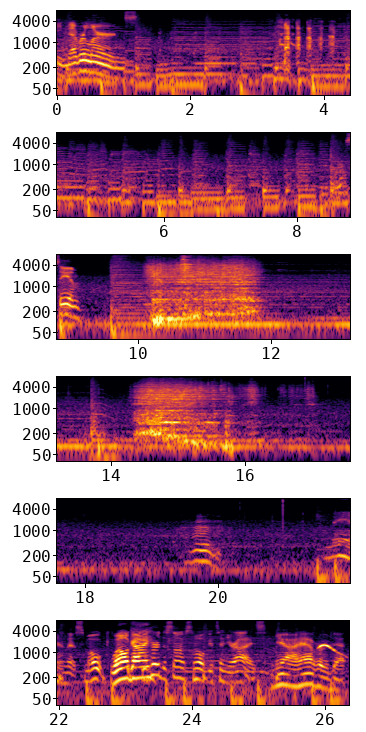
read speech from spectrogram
He never learns. I don't see him. Man that smoke. Well, guy. You heard the song "Smoke Gets in Your Eyes." Yeah, I have heard that.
